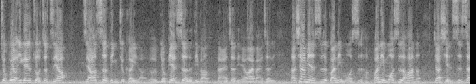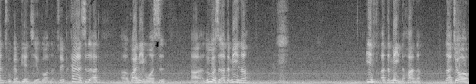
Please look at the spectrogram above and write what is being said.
就不用一个一个做，这只要只要设定就可以了，有有变色的地方摆在这里，li 摆在这里。那下面是不是管理模式？哈，管理模式的话呢，叫显示、删除跟编辑的功能。所以看看是不是呃呃管理模式啊？如果是 admin 呢？if admin 的话呢，那就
